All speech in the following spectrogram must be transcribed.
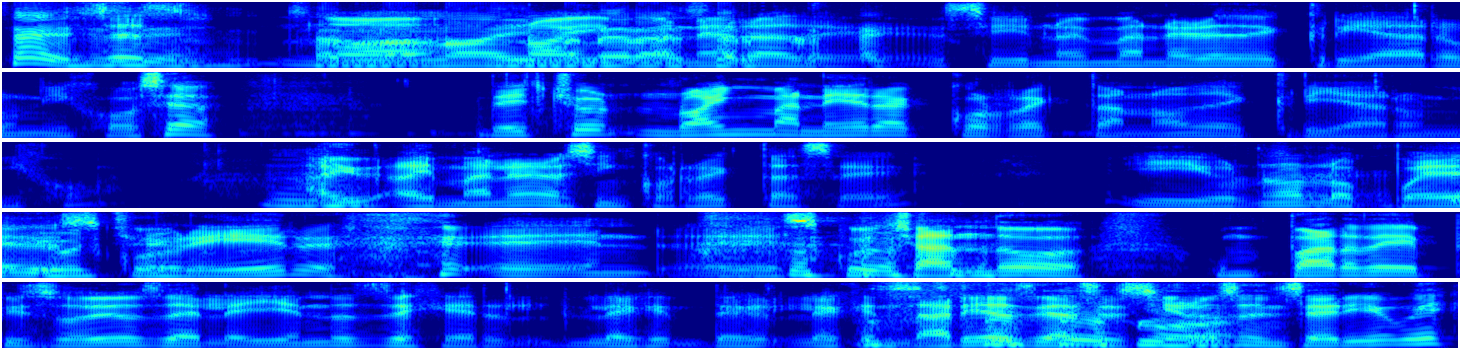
sí, Entonces, sí. O sea, no, no, hay no hay manera, manera de sí, no hay manera de criar un hijo. O sea, de hecho, no hay manera correcta, ¿no? De criar un hijo. Hay, hay maneras incorrectas, ¿eh? Y uno lo puede descubrir en- eh, escuchando un par de episodios de leyendas de, legendarias de asesinos en serie, güey.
